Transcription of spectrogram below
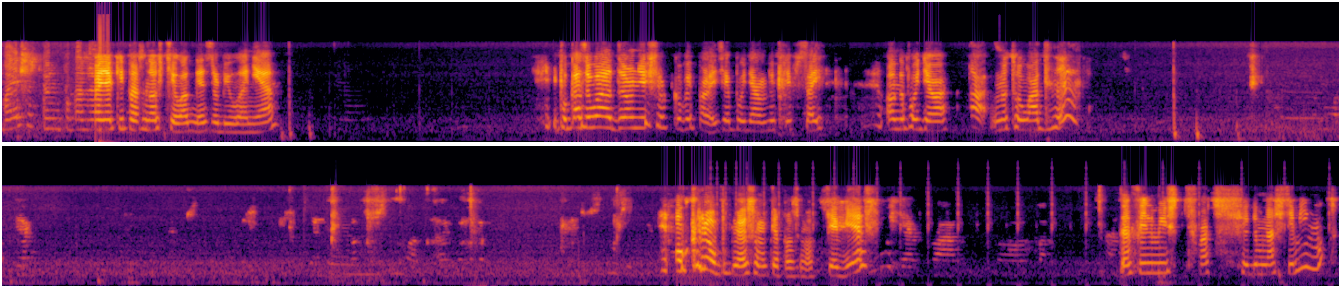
Bo jeszcze chcę mi pokazać. A jakie paznokcie ładnie zrobiły, nie? I pokazała do mnie środkowy palec. Ja powiedziałam, wypieprzaj. Ona powiedziała, a, no to ładne. Są te paznokcie, wiesz? Ten film już trwa 17 minut.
